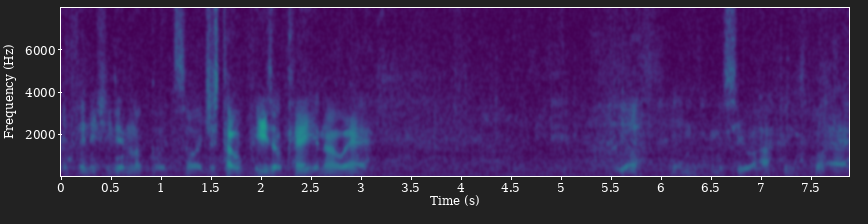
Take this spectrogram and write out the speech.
The finish, he didn't look good, so I just hope he's okay, you know. Uh, yeah, and we'll see what happens. But uh,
